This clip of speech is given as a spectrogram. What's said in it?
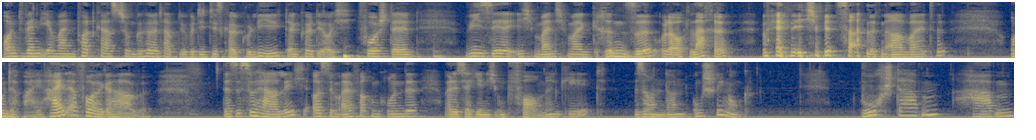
Und wenn ihr meinen Podcast schon gehört habt über die Dyskalkulie, dann könnt ihr euch vorstellen, wie sehr ich manchmal grinse oder auch lache, wenn ich mit Zahlen arbeite und dabei Heilerfolge habe. Das ist so herrlich aus dem einfachen Grunde, weil es ja hier nicht um Formeln geht, sondern um Schwingung. Buchstaben haben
